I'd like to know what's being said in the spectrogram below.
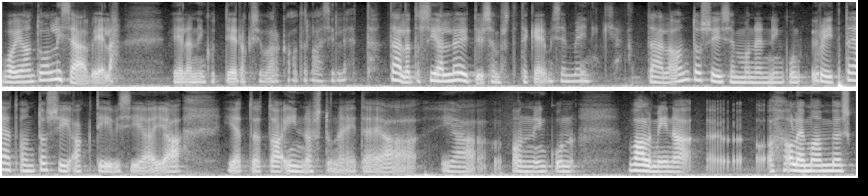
voidaan tuoda lisää vielä, vielä niin kuin tiedoksi varkautelaisille. Että täällä tosiaan löytyy semmoista tekemisen meininkiä. Täällä on tosi semmoinen, niin kuin yrittäjät on tosi aktiivisia ja ja tota, innostuneita ja, ja on niin kuin valmiina olemaan myös,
